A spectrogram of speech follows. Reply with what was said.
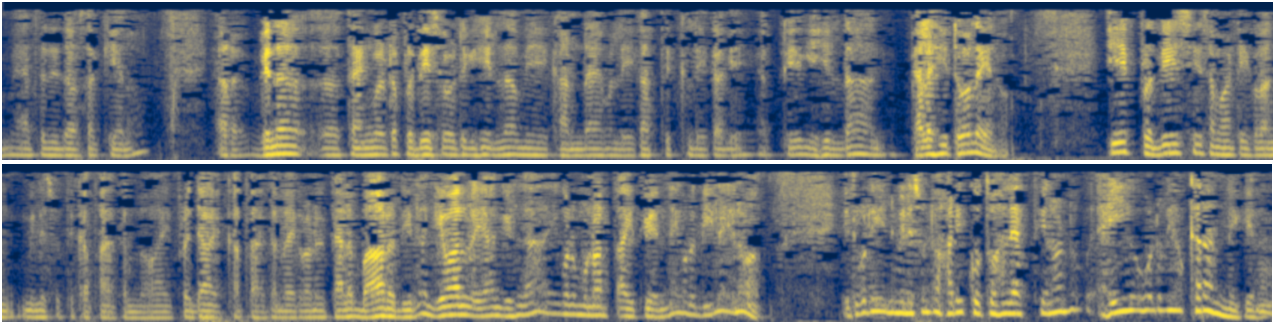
මෑතදී දවසක් කියනවා. අර වෙන තැන් වලට ප්‍රදේශ වලට ගිහිල්ලා මේ කණ්ඩායම ලේකත් එක්ක ලේකගේ කට්ටිය ගිහිල්ලා පැලහිටවල එනවා. ඒ ප්‍රදේශයේ සමහරට ඒගොල්ලන් මිනිස්සුත් කතා කරනවා, ඒ ප්‍රජාව කතා කරනවා. ඒගොල්ලෝ පැල බාර දීලා ගෙවල් එයා ගිහිල්ලා ඒගොල්ලෝ මොනවත් අයිති වෙන්නේ ඒගොල්ලෝ දීලා එනවා. එතකොට මේ මිනිස්සුන්ට හරි කුතුහලයක් තියෙනවලු ඇයි ඕගොල්ලෝ මේක කරන්නේ කියලා.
